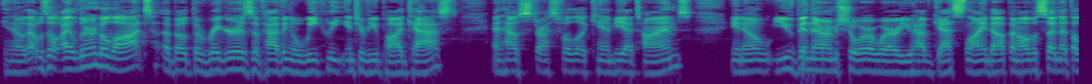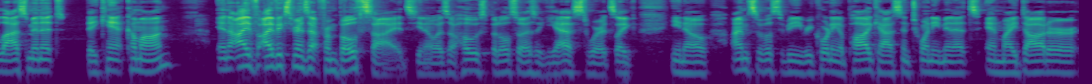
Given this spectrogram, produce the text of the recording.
you know that was I learned a lot about the rigors of having a weekly interview podcast and how stressful it can be at times. You know, you've been there, I'm sure, where you have guests lined up, and all of a sudden at the last minute they can't come on and I've I've experienced that from both sides, you know, as a host, but also as a guest, where it's like, you know, I'm supposed to be recording a podcast in 20 minutes, and my daughter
